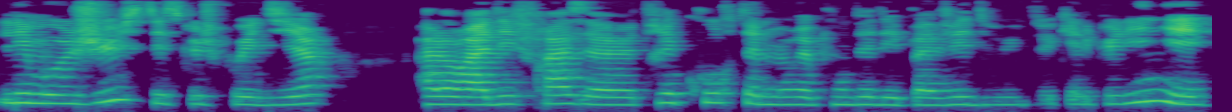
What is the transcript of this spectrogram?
les mots justes et ce que je pouvais dire. Alors à des phrases très courtes, elle me répondait des pavés de, quelques lignes et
